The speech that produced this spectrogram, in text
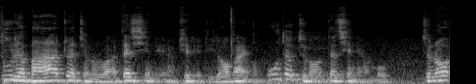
သူတစ်ပါးအတွက်ကျွန်တော်တို့ကအသက်ရှင်နေတာဖြစ်တယ်ဒီလောကကြီးမှာကိုယ့်အတွက်ကျွန်တော်အသက်ရှင်နေတာမဟုတ်ကျွန်တော်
